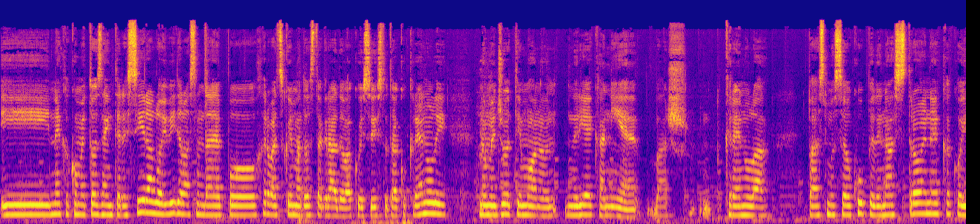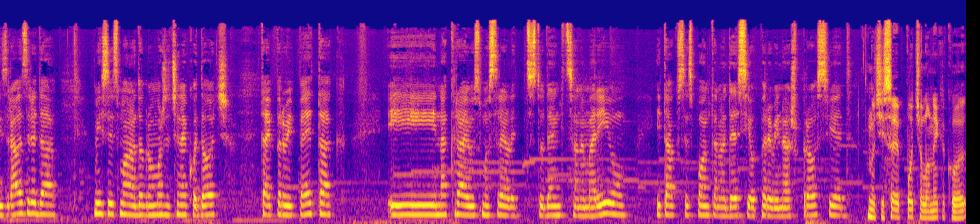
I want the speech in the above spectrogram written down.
i nekako me to zainteresiralo i vidjela sam da je po Hrvatskoj ima dosta gradova koji su isto tako krenuli, no međutim ono, Rijeka nije baš krenula pa smo se okupili nas troje nekako iz razreda. Mislili smo ono, dobro, možda će neko doći taj prvi petak i na kraju smo sreli studenticu na Mariju i tako se spontano desio prvi naš prosvjed. Znači sve je počelo nekako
